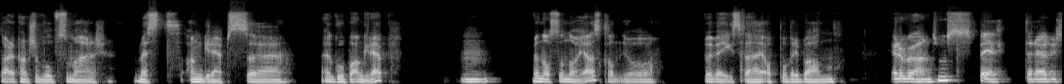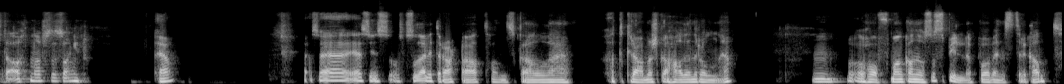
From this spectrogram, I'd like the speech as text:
Da er det kanskje Wolff som er mest angreps, eh, er god på angrep. Mm. Men også Neuhaus kan jo bevege seg oppover i banen. Ja, det var han som spilte der i starten av sesongen. Ja. Ja, så jeg, jeg syns også det er litt rart da, at han skal eh, at Kramer skal ha den rollen, ja. Mm. Og Hoffmann kan jo også spille på venstre kant.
